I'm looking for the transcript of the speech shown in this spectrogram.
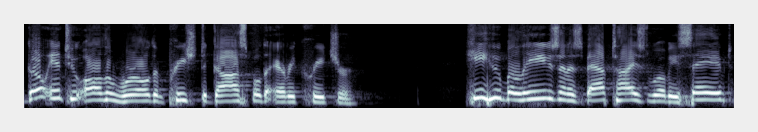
Go into all the world and preach the gospel to every creature. He who believes and is baptized will be saved,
